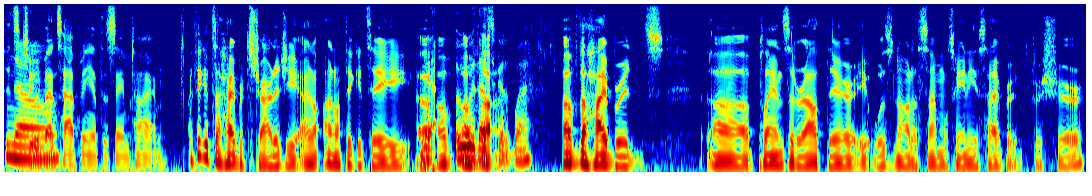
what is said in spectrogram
it's two events happening at the same time. I think it's a hybrid strategy. I don't. I don't think it's a. Uh, yeah. Of, Ooh, of that's the, a good way. of the hybrids uh, plans that are out there, it was not a simultaneous hybrid for sure.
